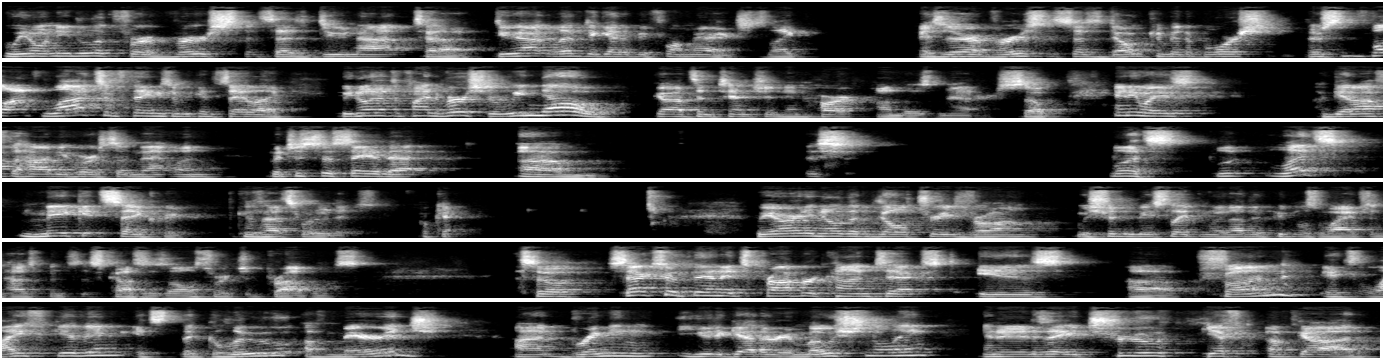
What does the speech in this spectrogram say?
we don't need to look for a verse that says do not uh, do not live together before marriage. It's like, is there a verse that says don't commit abortion? There's lots of things that we can say like we don't have to find a verse here. We know God's intention and heart on those matters. So, anyways, I'll get off the hobby horse on that one, but just to say that um, this, let's let's make it sacred because that's what it is. Okay. We already know that adultery is wrong. We shouldn't be sleeping with other people's wives and husbands. This causes all sorts of problems. So, sex within its proper context is uh, fun, it's life giving, it's the glue of marriage, uh, bringing you together emotionally, and it is a true gift of God.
